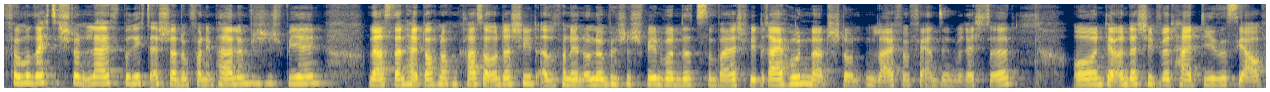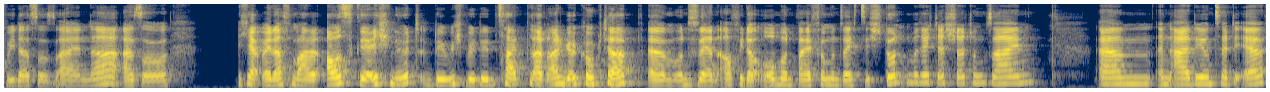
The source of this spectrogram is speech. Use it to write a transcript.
65 Stunden Live-Berichterstattung von den Paralympischen Spielen. Und da ist dann halt doch noch ein krasser Unterschied. Also von den Olympischen Spielen wurden jetzt zum Beispiel 300 Stunden live im Fernsehen berichtet. Und der Unterschied wird halt dieses Jahr auch wieder so sein. Ne? Also ich habe mir das mal ausgerechnet, indem ich mir den Zeitplan angeguckt habe. Ähm, und es werden auch wieder um und bei 65 Stunden Berichterstattung sein ähm, in ARD und ZDF.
